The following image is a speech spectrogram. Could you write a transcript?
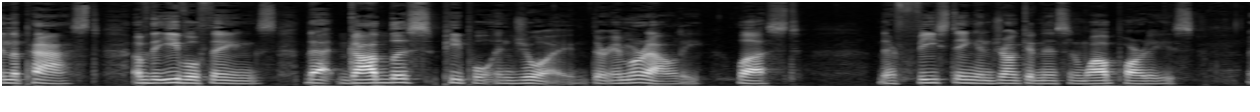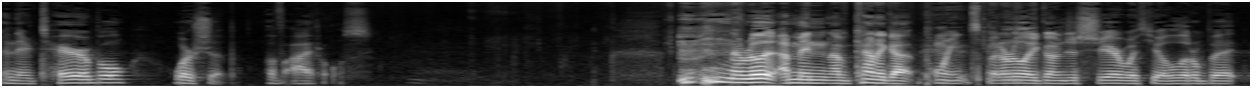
in the past of the evil things that godless people enjoy their immorality, lust, their feasting and drunkenness and wild parties, and their terrible worship of idols. I really, I mean, I've kind of got points, but I'm really going to just share with you a little bit.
